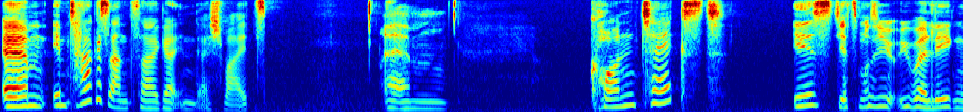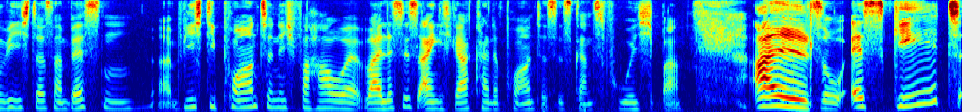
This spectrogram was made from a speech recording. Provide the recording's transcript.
Ähm, Im Tagesanzeiger in der Schweiz. Ähm, Kontext ist, jetzt muss ich überlegen, wie ich das am besten, äh, wie ich die Pointe nicht verhaue, weil es ist eigentlich gar keine Pointe, es ist ganz furchtbar. Also, es geht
